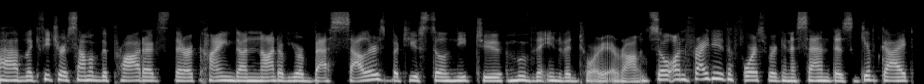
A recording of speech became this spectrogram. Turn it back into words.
um, like feature some of the products that are kind of not of your best sellers, but you still need to move the inventory around. So on Friday the 4th, we're going to send this gift guide,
